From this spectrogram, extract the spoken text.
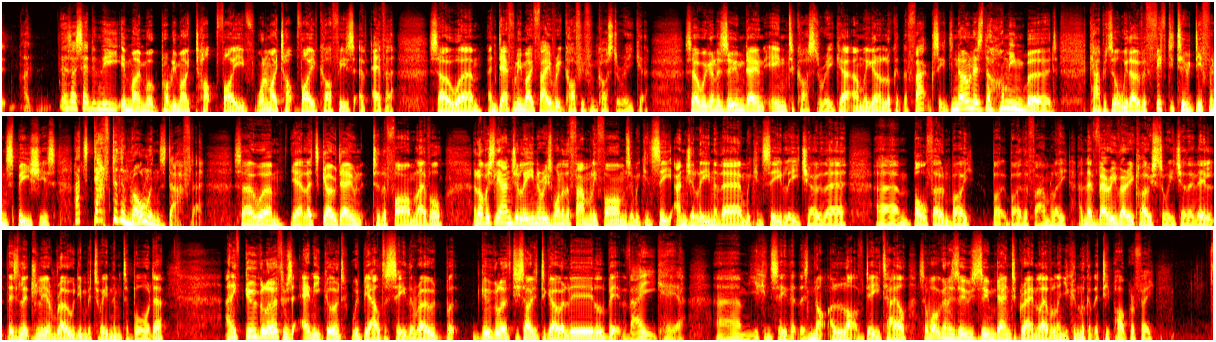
As I said in the in my mug, probably my top five, one of my top five coffees of ever. So, um, and definitely my favourite coffee from Costa Rica. So we're going to zoom down into Costa Rica and we're going to look at the facts. It's known as the hummingbird capital with over 52 different species. That's dafter than Roland's dafter. So um, yeah, let's go down to the farm level. And obviously Angelina is one of the family farms, and we can see Angelina there, and we can see Licho there, um, both owned by by, by the family, and they're very, very close to each other. They, there's literally a road in between them to border. And if Google Earth was any good, we'd be able to see the road, but Google Earth decided to go a little bit vague here. Um, you can see that there's not a lot of detail. So, what we're going to do is zoom down to ground level and you can look at the topography.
